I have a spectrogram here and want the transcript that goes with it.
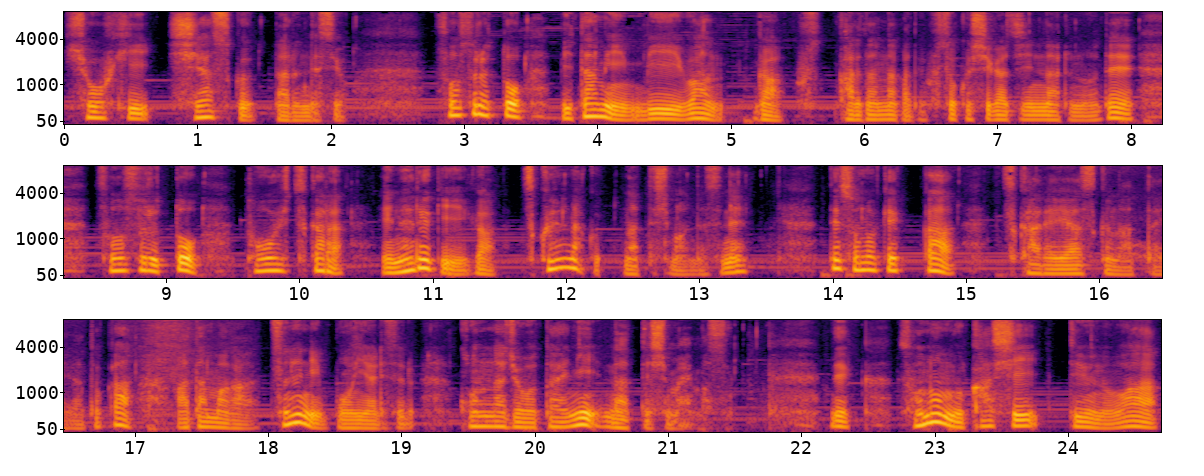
消費しやすくなるんですよ。そうするとビタミン B1 が体の中で不足しがちになるので、そうすると糖質からエネルギーが作れなくなってしまうんですね。で、その結果、疲れやすくなったりだとか、頭が常にぼんやりする。こんな状態になってしまいます。で、その昔っていうのは、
